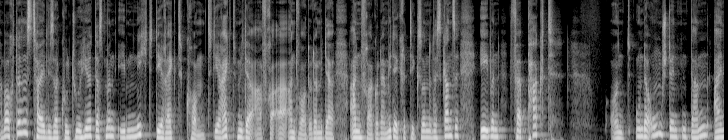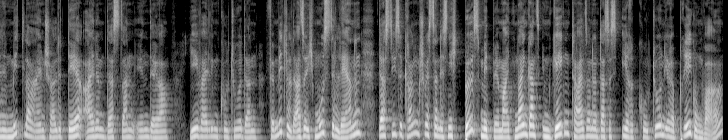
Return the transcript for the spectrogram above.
Aber auch das ist Teil dieser Kultur hier, dass man eben nicht direkt kommt, direkt mit der Antwort oder mit der Anfrage oder mit der Kritik, sondern das Ganze eben verpackt und unter Umständen dann einen Mittler einschaltet, der einem das dann in der jeweiligen Kultur dann vermittelt. Also ich musste lernen, dass diese Krankenschwestern es nicht bös mit mir meinten, nein, ganz im Gegenteil, sondern dass es ihre Kultur und ihre Prägung war,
